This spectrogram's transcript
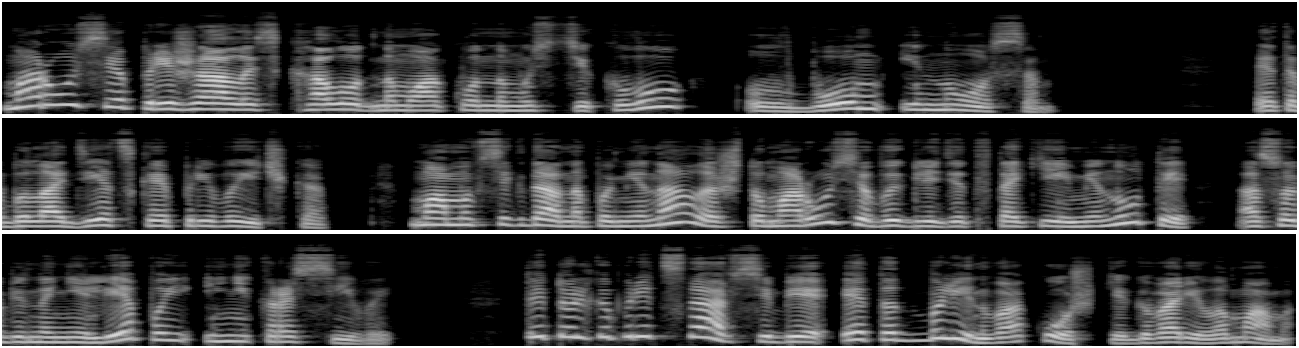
Маруся прижалась к холодному оконному стеклу лбом и носом. Это была детская привычка. Мама всегда напоминала, что Маруся выглядит в такие минуты особенно нелепой и некрасивой. «Ты только представь себе этот блин в окошке», — говорила мама.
